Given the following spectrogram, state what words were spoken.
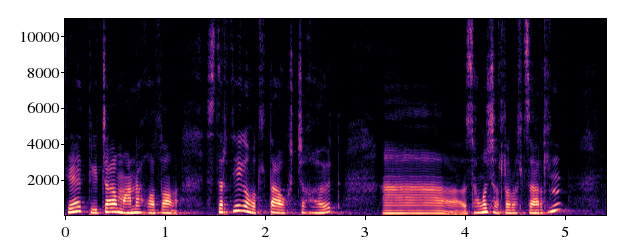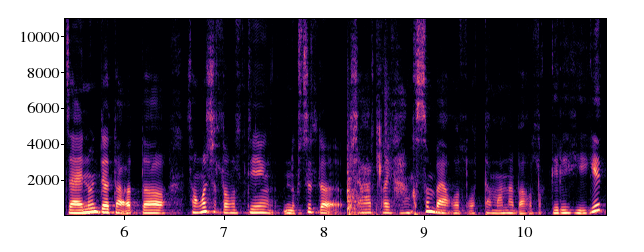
Тэ тэгж байгаа манайх болон стратеги худалдаа өгч байгаа хувьд аа сонгуульч шалгуулалт зарлана. За энэ үндэ одоо сонгуульч шалгуулалтын нөхцөл шаардлагыг хангасан байгууллагуудаа манай байгууллага гэрээ хийгээд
